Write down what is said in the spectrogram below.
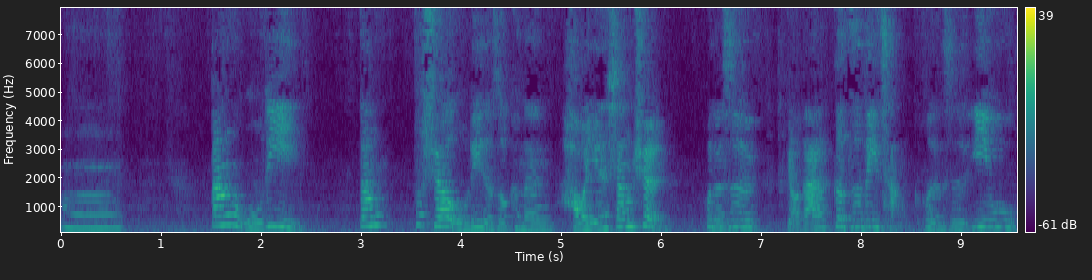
嗯，当武力，当不需要武力的时候，可能好言相劝，或者是表达各自立场，或者是义务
